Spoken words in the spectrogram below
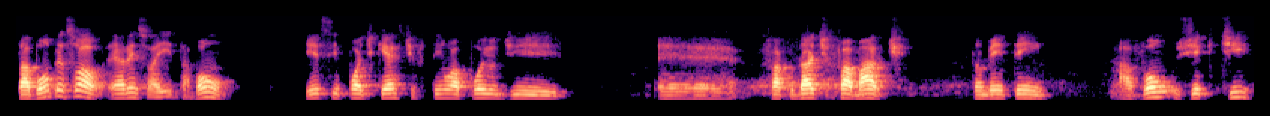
Tá bom, pessoal? Era isso aí, tá bom? Esse podcast tem o apoio de é, Faculdade Famarte, também tem Avon Jequiti,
